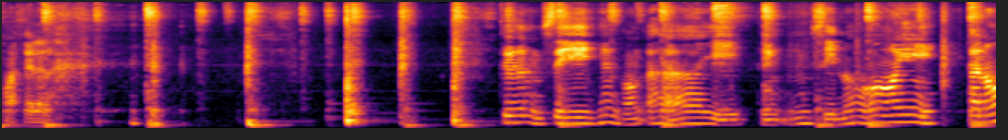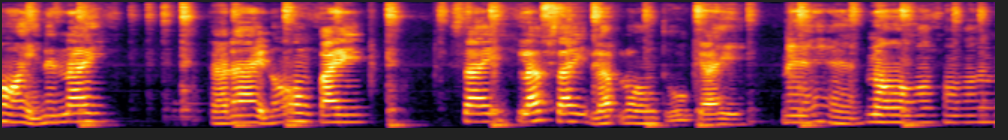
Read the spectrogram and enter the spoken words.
หอดใช่แล้วล่ะเครื่องเสียงของอายถึงสิน้อยก็น้อยแน่นในถ้าได้น้องไป ใส่รับใส่รับรองถูกใจแน่นอน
